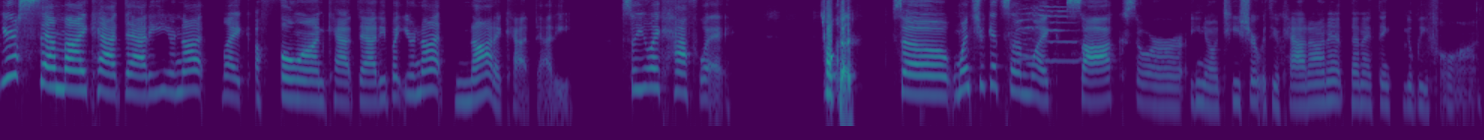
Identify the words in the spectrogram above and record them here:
You're semi cat daddy. You're not like a full on cat daddy, but you're not not a cat daddy. So you're like halfway. Okay. So once you get some like socks or, you know, a t shirt with your cat on it, then I think you'll be full on.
